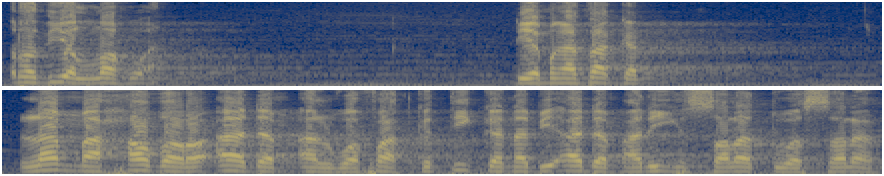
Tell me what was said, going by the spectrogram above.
radhiyallahu an. Dia mengatakan, "Lama hadara Adam al-wafat ketika Nabi Adam alaihi salatu wassalam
